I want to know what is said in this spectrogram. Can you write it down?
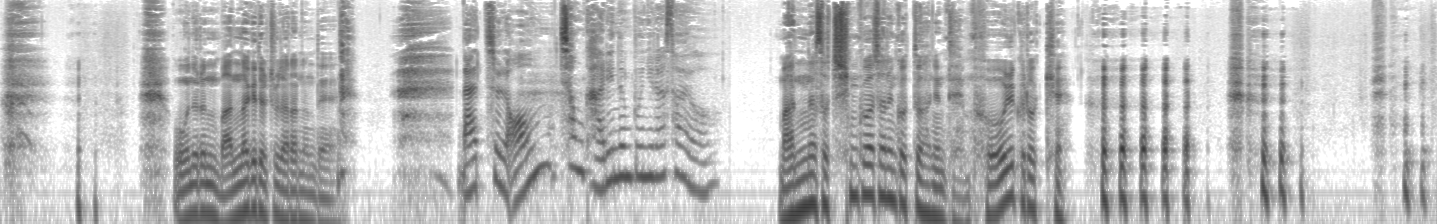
오늘은 만나게 될 줄 알았는데 낯을 엄청 가리는 분이라서요. 만나서 친구하자는 것도 아닌데 뭘 그렇게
